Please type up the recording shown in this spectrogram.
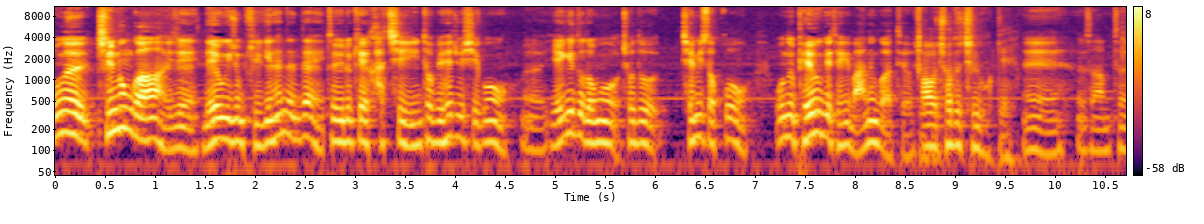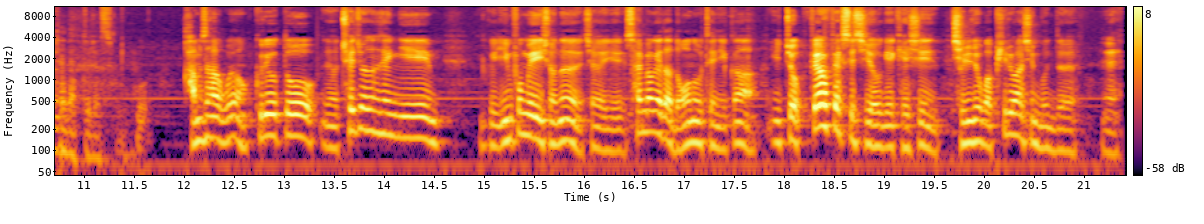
오늘 질문과 이제 내용이 좀 길긴 했는데 또 이렇게 같이 인터뷰 해주시고 예, 얘기도 너무 저도 재밌었고 오늘 배운 게 되게 많은 것 같아요. 저. 어 저도 즐겁게 예. 그래서 아무튼 대답드렸습니다. 감사하고요. 그리고 또 최조 선생님 그 인포메이션을 제가 설명에다 넣어 놓을 테니까 이쪽 페어팩스 지역에 계신 진료가 필요하신 분들 예,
